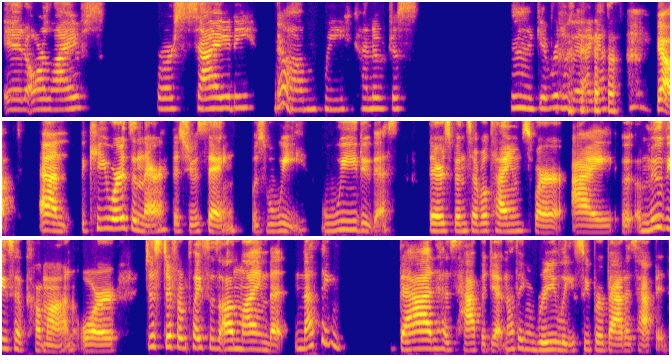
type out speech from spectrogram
in our lives for our society. Yeah. Um we kind of just uh, get rid of it i guess. Yeah. And the key words in there that she was saying was we we do this. There's been several times where i uh, movies have come on or just different places online that nothing bad has happened yet nothing really super bad has happened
